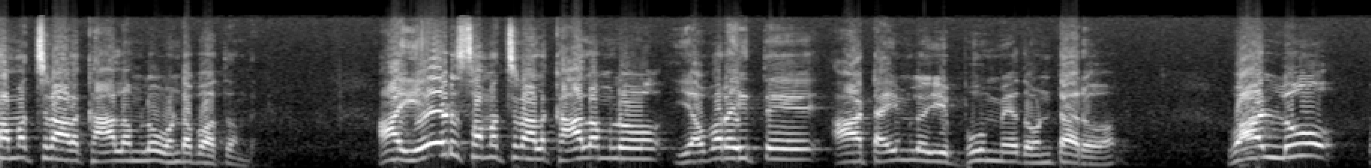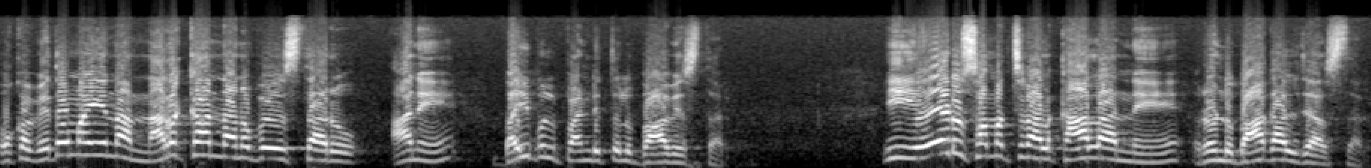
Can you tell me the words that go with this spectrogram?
సంవత్సరాల కాలంలో ఉండబోతుంది. ఆ ఏడు సంవత్సరాల కాలంలో ఎవరైతే ఆ టైంలో ఈ భూమి మీద ఉంటారో వాళ్ళు ఒక విధమైన నరకాన్ని అనుభవిస్తారు అని బైబిల్ పండితులు భావిస్తారు. ఈ ఏడు సంవత్సరాల కాలాన్ని రెండు భాగాలు చేస్తారు.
